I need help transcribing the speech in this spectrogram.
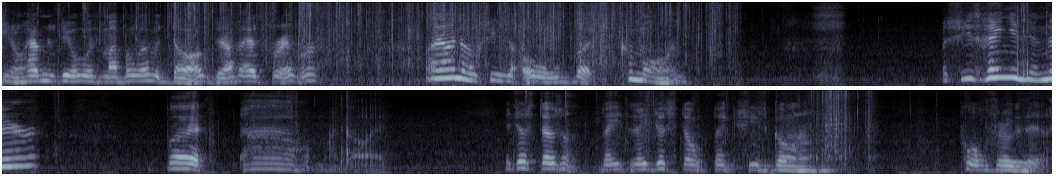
you know, having to deal with my beloved dog that I've had forever. And I know she's old, but come on. She's hanging in there. But, oh my God. It just doesn't, they, they just don't think she's gonna pull through this.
